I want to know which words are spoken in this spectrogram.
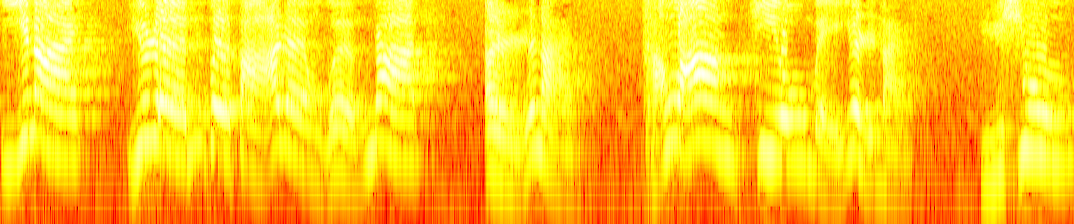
一来与仁伯大人问安，二来探望九妹而来。玉兄，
